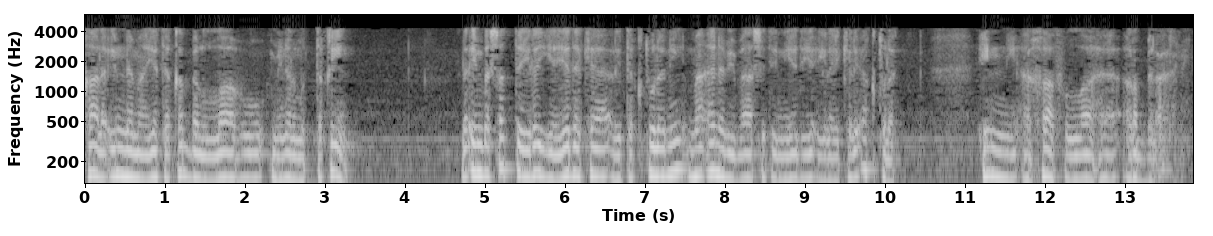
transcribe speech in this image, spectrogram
قال إنما يتقبل الله من المتقين لئن بسطت إلي يدك لتقتلني ما أنا بباسط يدي إليك لأقتلك. إني أخاف الله رب العالمين.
